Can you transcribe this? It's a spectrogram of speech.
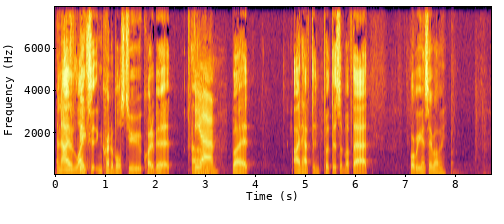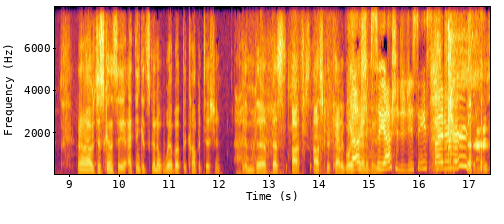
and I liked Incredibles two quite a bit. Um, yeah. but I'd have to put this above that. What were you gonna say, Bobby? Uh, I was just gonna say, I think it's gonna web up the competition in the best Oscar category for Yasha, animated. so Yasha, did you see Spider Verse? That's,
